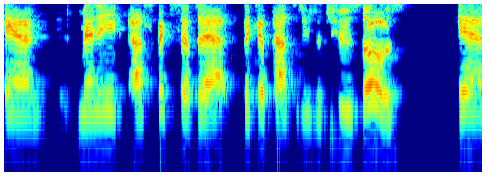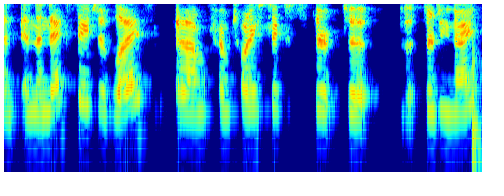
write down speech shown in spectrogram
and many aspects of that, the capacity to choose those. And in the next stage of life, um, from 26 to 39,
